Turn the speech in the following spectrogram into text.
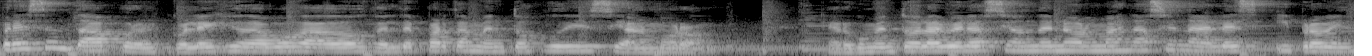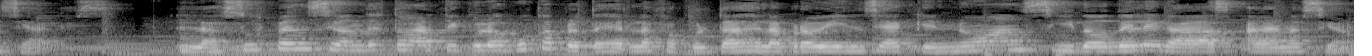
presentada por el Colegio de Abogados del Departamento Judicial Morón que argumentó la violación de normas nacionales y provinciales. La suspensión de estos artículos busca proteger las facultades de la provincia que no han sido delegadas a la nación.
